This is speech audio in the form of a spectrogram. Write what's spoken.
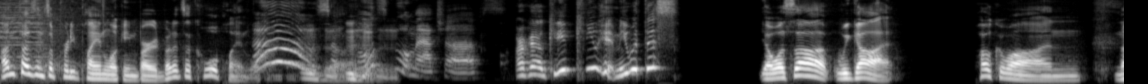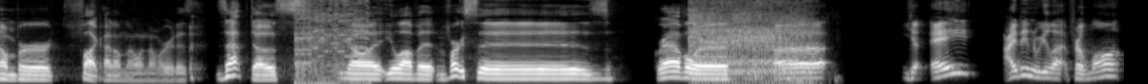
Unfezant's a pretty plain looking bird, but it's a cool plain look. Oh, some Mhm. old school matchups. Argyle, can you can you hit me with this? Yo, what's up? We got Pokemon number fuck, I don't know what number it is. Zapdos. You know it, you love it. Versus Graveler. Uh, yeah. A, I didn't realize for long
